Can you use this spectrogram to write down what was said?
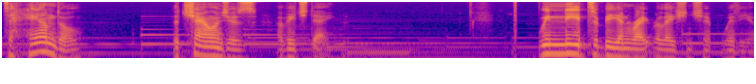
to handle the challenges of each day. We need to be in right relationship with you.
